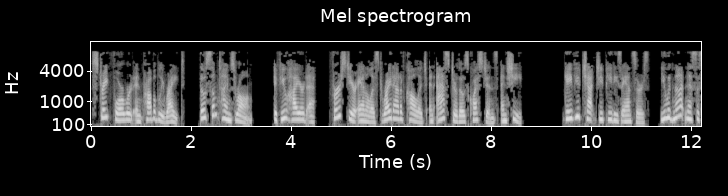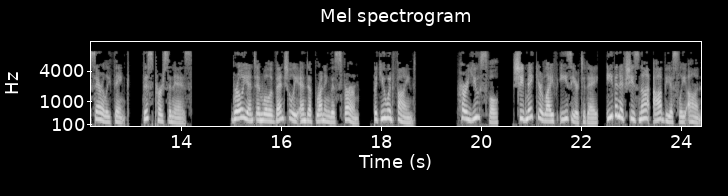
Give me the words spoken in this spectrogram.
straightforward and probably right, though sometimes wrong. If you hired a first year analyst right out of college and asked her those questions and she gave you ChatGPT's answers, you would not necessarily think, this person is brilliant and will eventually end up running this firm, but you would find her useful. She'd make your life easier today, even if she's not obviously on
